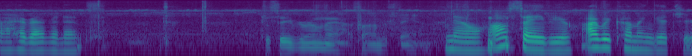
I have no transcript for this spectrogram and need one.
I have evidence. To save your own ass, I understand. No, I'll save you. I would come and get you.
